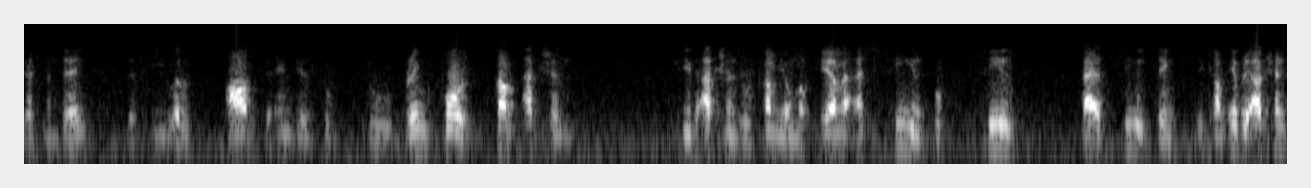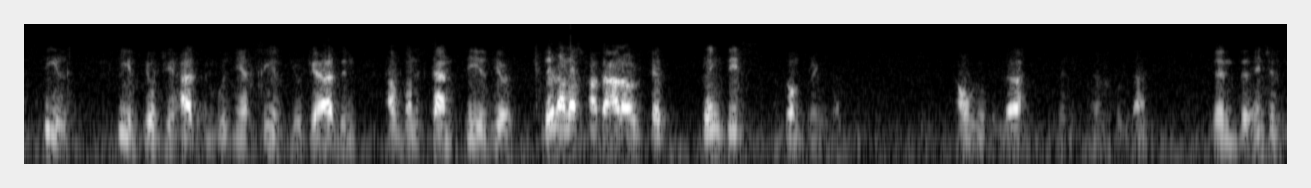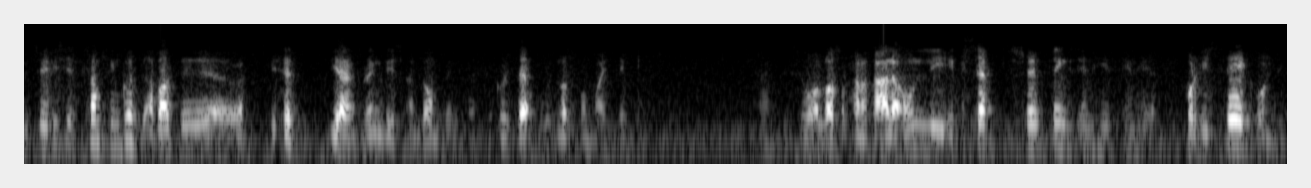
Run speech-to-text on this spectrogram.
judgment day that he will ask the angels to, to bring forth some actions. See, the actions will come Yom Al-Qiyamah as sealed sealed as sealed things. Become every action sealed, sealed. Your jihad in Bosnia sealed. Your jihad in Afghanistan sealed. Your, then Allah Subhanahu wa Taala will say, bring this and don't bring that. Then the angels will say, this is something good about the. Uh, he said, yeah, bring this and don't bring that because that was not for my sake. And so Allah subhanahu wa ta'ala only accepts things in his, in his, for his sake only.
